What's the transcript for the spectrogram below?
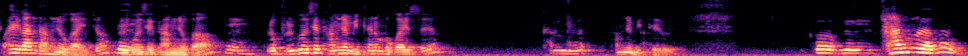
빨간 담요가 있죠. 네. 붉은색 담요가 예, 그리고 붉은색 담요 밑에는 뭐가 있어요? 담요. 담요 밑에 여기 거기 자루라고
